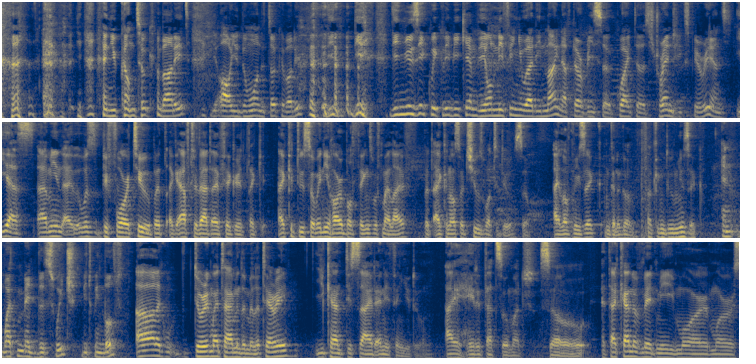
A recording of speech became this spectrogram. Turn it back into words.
and you can't talk about it, or you don't want to talk about it. Did, did, did music quickly become the only thing you had in mind after this uh, quite uh, strange experience? Yes, I mean it was before too, but like after that, I figured like I could do so many horrible things with my life, but I can also choose what to do. So I love music. I'm gonna go fucking do music. And what made the switch between both? Uh, like during my time in the military, you can't decide anything you do. I hated that so much. So that kind of made me more more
